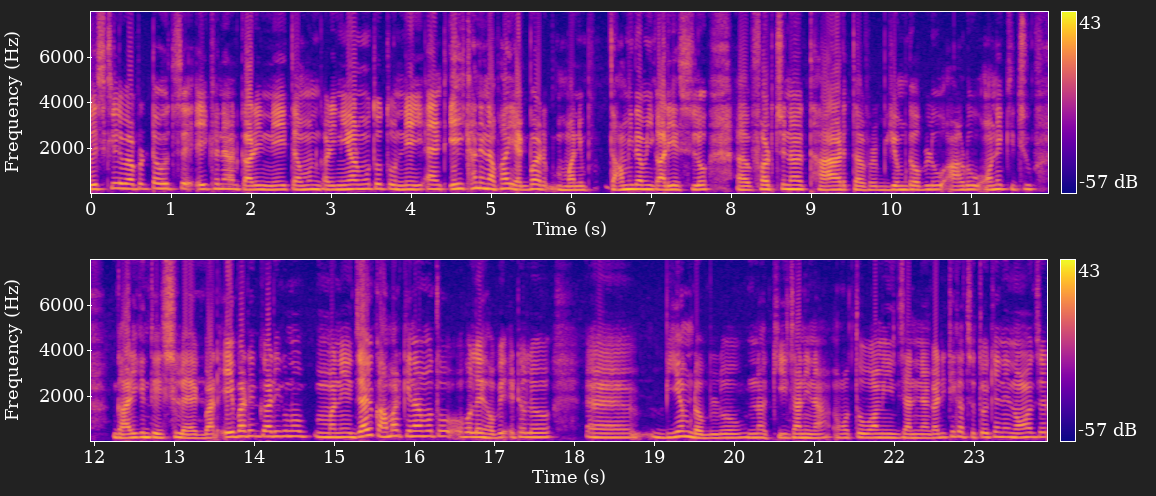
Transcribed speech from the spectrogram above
বেসিক্যালি ব্যাপারটা হচ্ছে এইখানে আর গাড়ি নেই, তেমন গাড়ি নেওয়ার মতো তো নেই। অ্যান্ড এইখানে না ভাই একবার মানে দামি দামি গাড়ি এসেছিল ফরচুনার থার তারপর বিএমডব্লিউ আরও অনেক কিছু গাড়ি কিন্তু এসেছিল একবার। এবারের গাড়িগুলো মানে যাই হোক, আমার কেনার মতো হলেই হবে। এটা হলো বিএমডব্লিউ না কি জানি না, অত আমি জানি না। গাড়ি ঠিক আছে, তো এখানে ন হাজার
